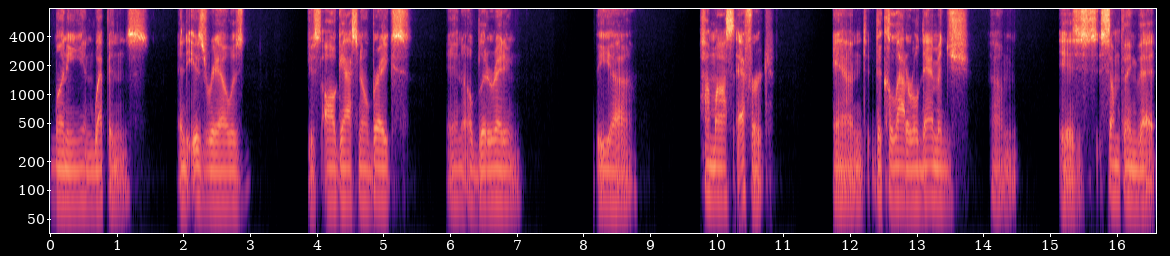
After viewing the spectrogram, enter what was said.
money and weapons and Israel is just all gas, no brakes and obliterating the uh, Hamas effort and the collateral damage um, is something that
